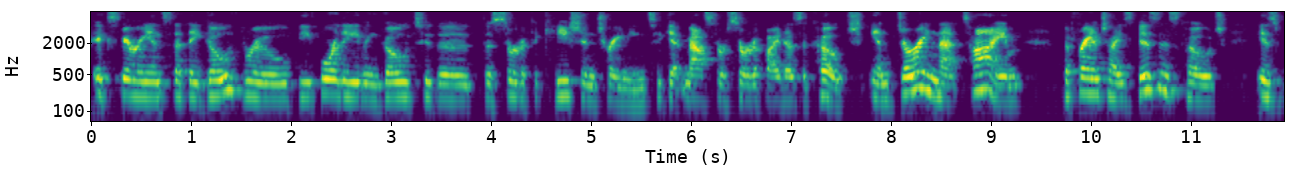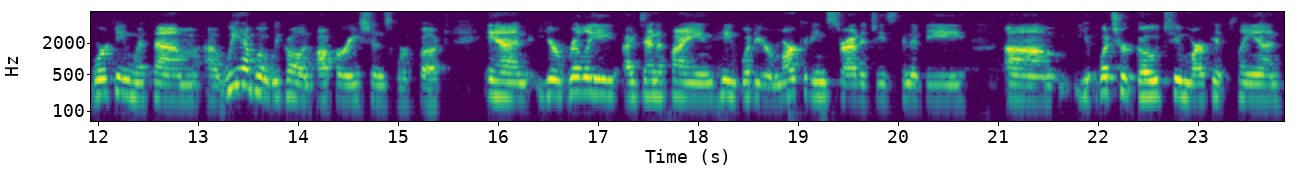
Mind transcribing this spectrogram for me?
experience that they go through before they even go to the the certification training to get master certified as a coach. And during that time, the franchise business coach is working with them. Uh, we have what we call an operations workbook, and you're really identifying hey, what are your marketing strategies going to be? Um, what's your go to market plan?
